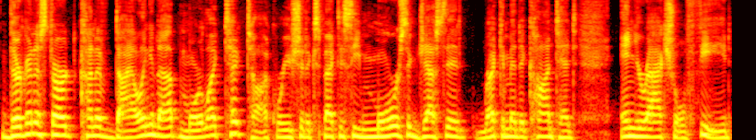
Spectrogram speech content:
they're going to start kind of dialing it up more like TikTok, where you should expect to see more suggested, recommended content in your actual feed,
